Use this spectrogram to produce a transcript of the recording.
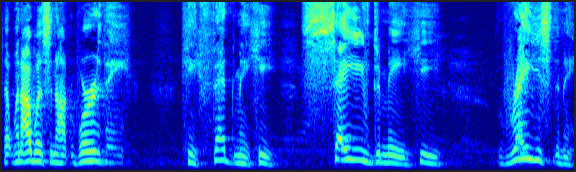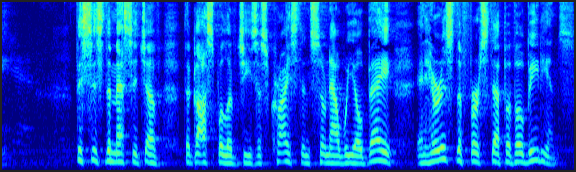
That when I was not worthy, he fed me, he saved me, he raised me. This is the message of the gospel of Jesus Christ. And so now we obey. And here is the first step of obedience.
